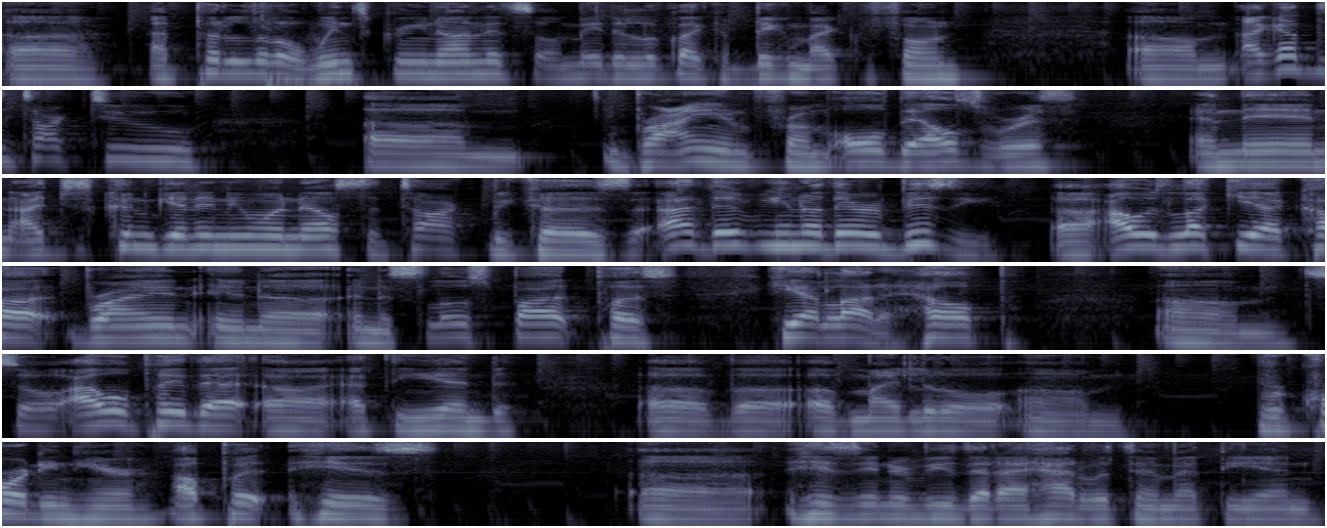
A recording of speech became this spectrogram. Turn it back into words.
I put a little windscreen on it, so it made it look like a big microphone. Um, I got to talk to um, Brian from Old Ellsworth and then I just couldn't get anyone else to talk because uh, they, you know they were busy. Uh, I was lucky I caught Brian in a in a slow spot. Plus, he had a lot of help. Um, so I will play that uh, at the end of uh, of my little um, recording here. I'll put his uh, his interview that I had with him at the end.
